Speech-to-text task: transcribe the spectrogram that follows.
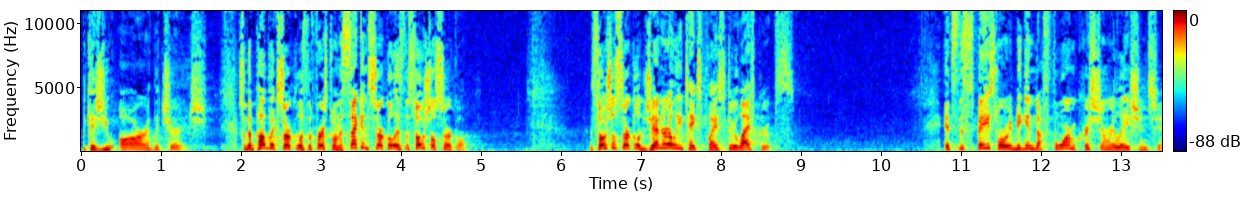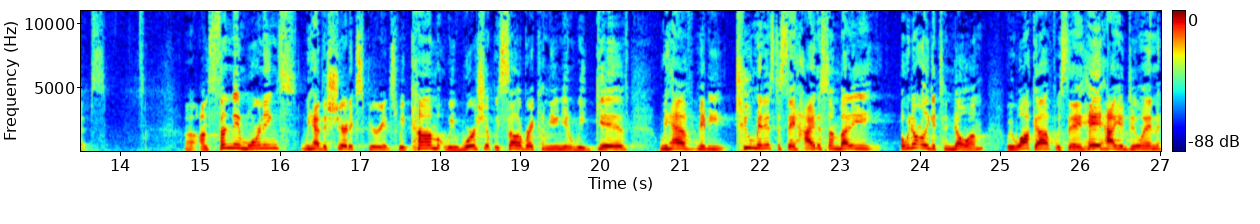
because you are the church. So the public circle is the first one. The second circle is the social circle. The social circle generally takes place through life groups. It's the space where we begin to form Christian relationships. Uh, on Sunday mornings, we have the shared experience. We come, we worship, we celebrate communion, we give. We have maybe two minutes to say hi to somebody, but we don't really get to know them. We walk up, we say, "Hey, how you doing?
